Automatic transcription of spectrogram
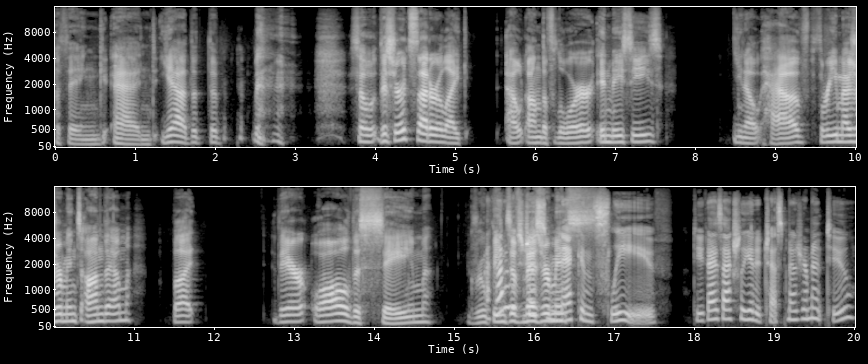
a thing, and yeah, the the so the shirts that are like out on the floor in Macy's, you know, have three measurements on them, but they're all the same groupings of just measurements. neck and sleeve. Do you guys actually get a chest measurement too?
